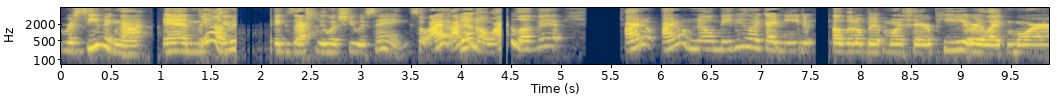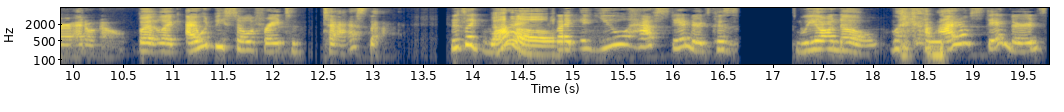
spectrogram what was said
receiving that and Yeah. doing exactly what she was saying. So I, I Yeah. don't know. I love it. I don't I don't know. Maybe like I need a little bit more therapy or like more I don't know. But like I would be so afraid to to ask that. And it's like why? Oh. Like if you have standards cuz we all know like mm-hmm. I have standards.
